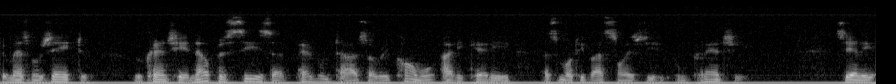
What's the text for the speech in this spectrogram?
Do mesmo jeito, O crente não precisa perguntar sobre como adquirir as motivações de um crente. Se ele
